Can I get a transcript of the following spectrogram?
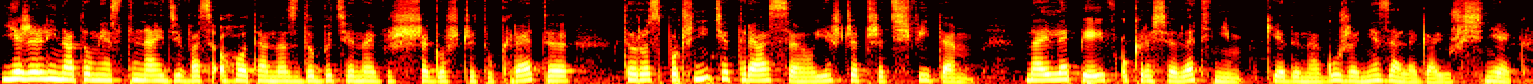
Jeżeli natomiast najdzie Was ochota na zdobycie najwyższego szczytu Krety, to rozpocznijcie trasę jeszcze przed świtem, najlepiej w okresie letnim, kiedy na górze nie zalega już śnieg.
